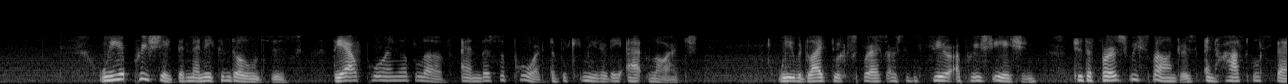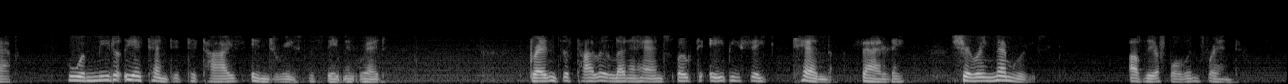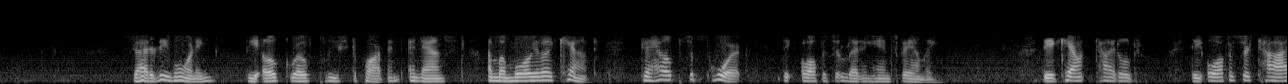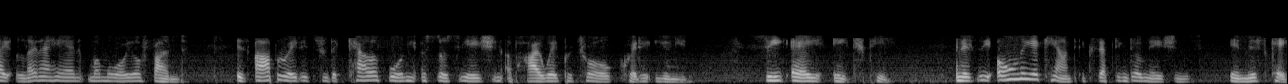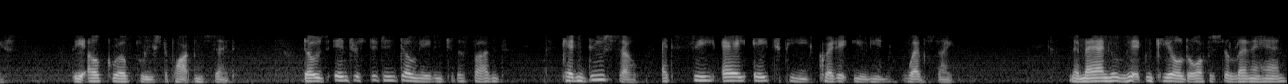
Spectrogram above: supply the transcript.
We appreciate the many condolences, the outpouring of love, and the support of the community at large. We would like to express our sincere appreciation to the first responders and hospital staff who immediately attended to Ty's injuries, the statement read. Friends of Tyler Lenehan spoke to ABC 10 Saturday, sharing memories of their fallen friend. Saturday morning, the Oak Grove Police Department announced a memorial account to help support the Officer Lenehan's family. The account titled the Officer Ty Lenehan Memorial Fund is operated through the California Association of Highway Patrol Credit Union, CAHP and is the only account accepting donations in this case, the Elk Grove Police Department said. Those interested in donating to the fund can do so at CAHP Credit Union website. The man who hit and killed Officer Lenehan,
